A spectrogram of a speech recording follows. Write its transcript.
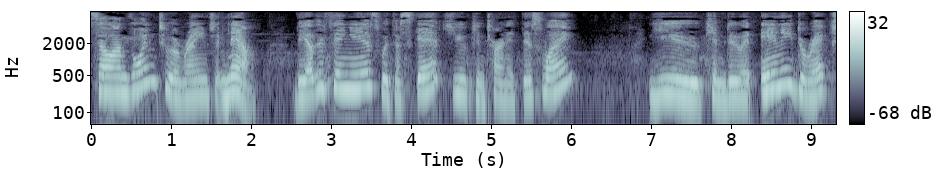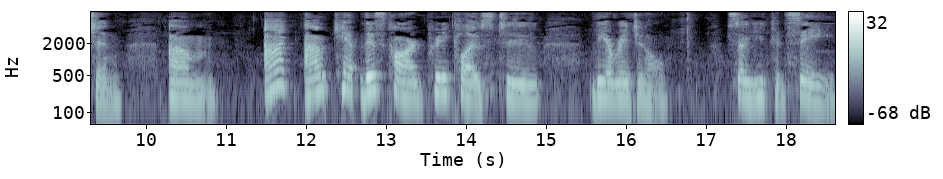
So I'm going to arrange it. Now, the other thing is with a sketch, you can turn it this way. You can do it any direction. Um, I, I kept this card pretty close to the original so you could see.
